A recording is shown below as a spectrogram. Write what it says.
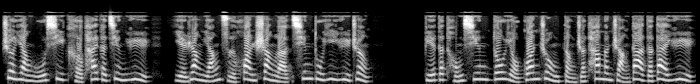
这样无戏可拍的境遇，也让杨紫患上了轻度抑郁症。别的童星都有观众等着他们长大的待遇，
